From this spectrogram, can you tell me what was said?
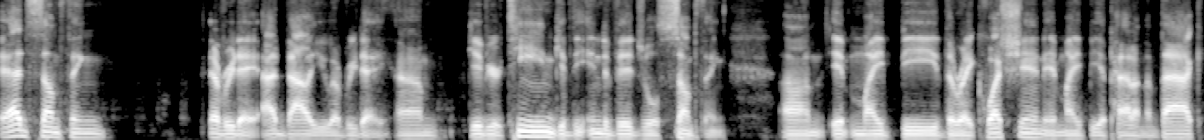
add something every day, add value every day. Um, give your team, give the individual something. Um, it might be the right question, it might be a pat on the back,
